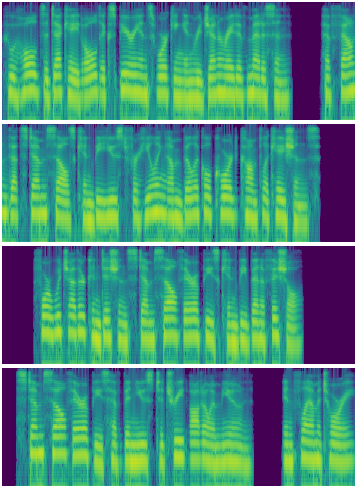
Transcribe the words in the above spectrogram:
who holds a decade-old experience working in regenerative medicine, have found that stem cells can be used for healing umbilical cord complications. For which other conditions stem cell therapies can be beneficial? Stem cell therapies have been used to treat autoimmune, inflammatory,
